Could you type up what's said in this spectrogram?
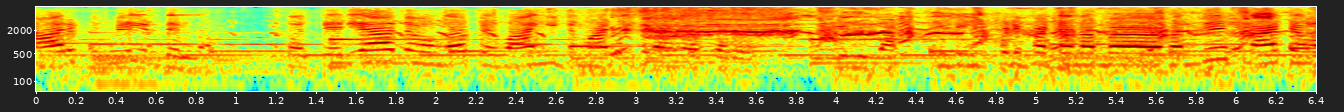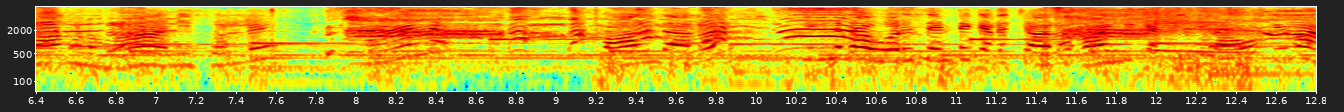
யாருக்குமே இல்லை ஸோ தெரியாதவங்க போய் வாங்கிட்டு மாட்டிக்கிறாங்க பாரு. இதுதான். இது இப்படிப்பட்ட நம்ம வந்து பிளாட்டை வாங்கணுமா? நீ சொல்லு. வாழ்ந்தாலும் சின்னதா ஒரு சென்ட் கிடைச்சாலும் வாங்கி கட்டிக்கலாம். ஓகேவா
